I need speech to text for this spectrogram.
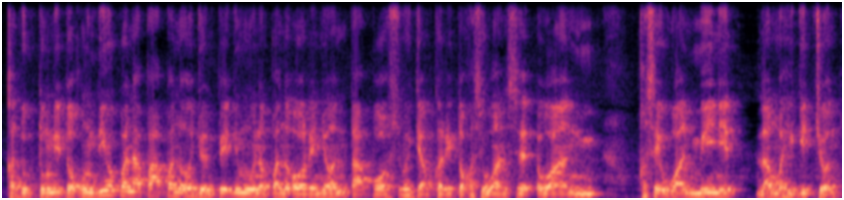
kadugtong nito. Kung di mo pa napapanood yun, pwede mo nang panoorin yun. Tapos mag-jump ka rito kasi one, one, kasi one minute lang mahigit yun.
